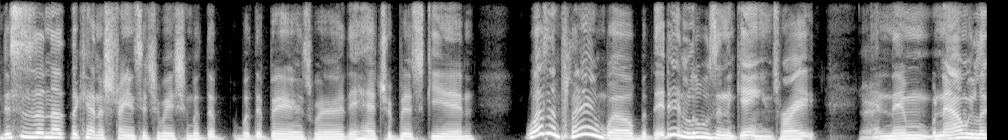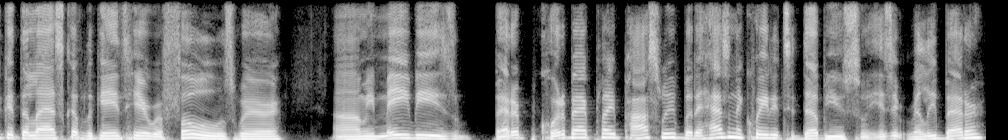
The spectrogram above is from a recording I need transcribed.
this is another kind of strange situation with the with the Bears where they had Trubisky in, wasn't playing well, but they didn't lose in the games, right? And then now we look at the last couple of games here with Foles, where um, he maybe is better quarterback play possibly, but it hasn't equated to W. So is it really better?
